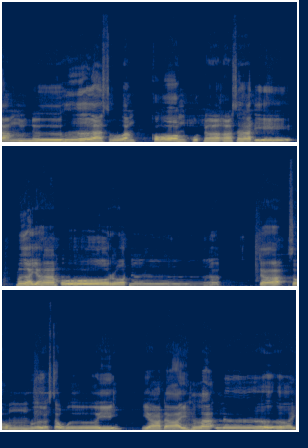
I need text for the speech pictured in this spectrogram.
ตั้งเหนือสวงของพุทธสดี เมื่อยามโอรสเนื้อจะทรงเสวยอย่าได้ละเลย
